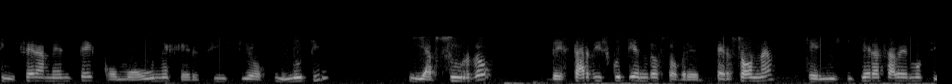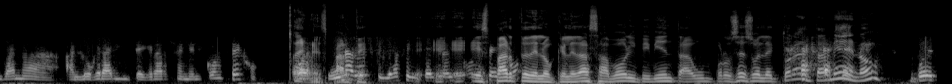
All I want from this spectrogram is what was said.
sinceramente como un ejercicio inútil y absurdo de estar discutiendo sobre personas que ni siquiera sabemos si van a, a lograr integrarse en el consejo. Bueno, es una parte, vez que ya se integra el Eh, Es consejo, parte de lo que le da sabor y pimienta a un proceso electoral también, ¿no? Pues,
